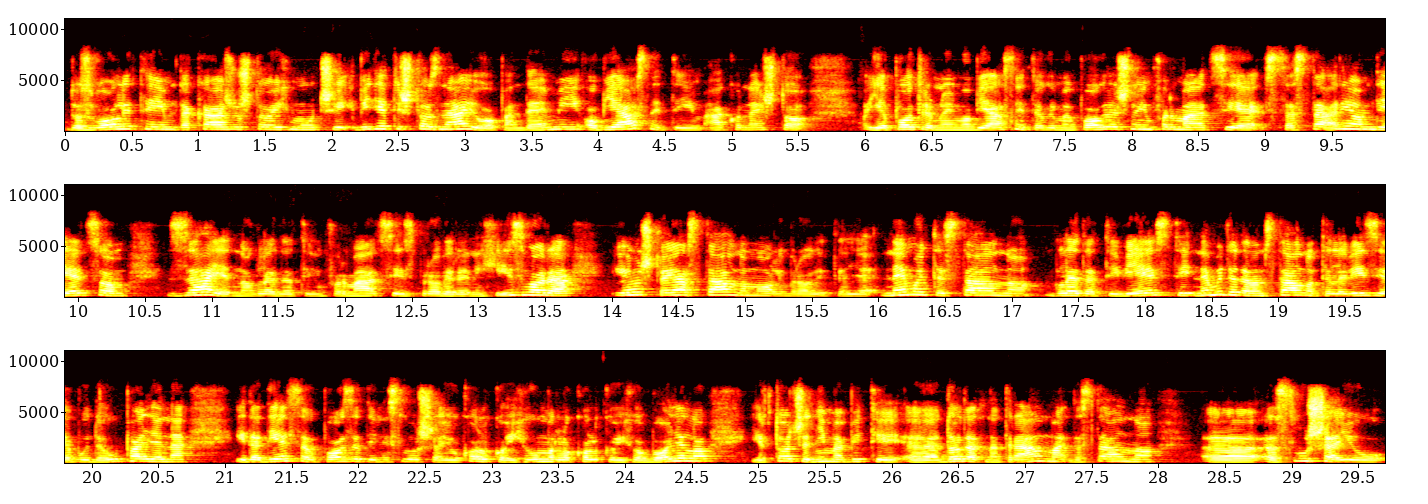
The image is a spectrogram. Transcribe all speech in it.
dozvoliti im da kažu što ih muči, vidjeti što znaju o pandemiji, objasniti im ako nešto je potrebno im objasniti ako imaju pogrešne informacije, sa starijom djecom zajedno gledati informacije iz provjerenih izvora i ono što ja stalno molim roditelje, nemojte stalno gledati vijesti, nemojte da vam stalno televizija bude upaljena i da djeca u pozadini slušaju koliko ih umrlo, koliko ih oboljelo, jer to će njima biti e, dodatna trauma da stalno slušaju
